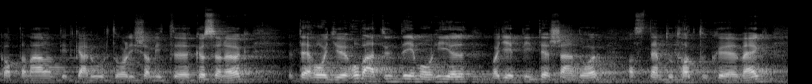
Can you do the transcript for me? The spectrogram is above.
kaptam államtitkár úrtól is, amit köszönök de hogy hová tűnt Démon Hill, vagy épp Pintér Sándor, azt nem tudhattuk meg.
